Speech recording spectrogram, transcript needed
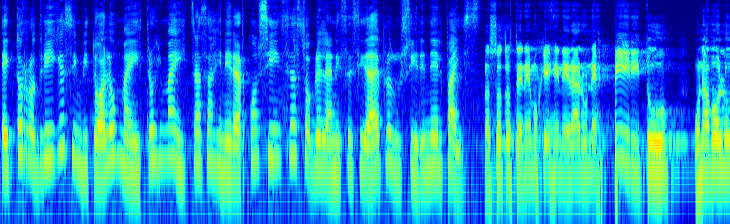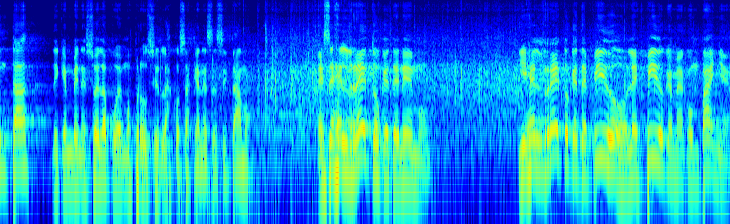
Héctor Rodríguez invitó a los maestros y maestras a generar conciencia sobre la necesidad de producir en el país. Nosotros tenemos que generar un espíritu, una voluntad de que en Venezuela podemos producir las cosas que necesitamos. Ese es el reto que tenemos. Y es el reto que te pido, les pido que me acompañen.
